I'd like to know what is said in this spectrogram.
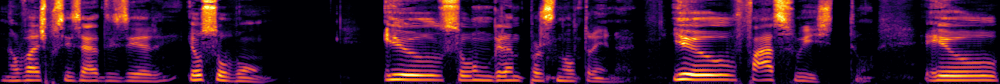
não vais precisar dizer eu sou bom, eu sou um grande personal trainer, eu faço isto, eu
